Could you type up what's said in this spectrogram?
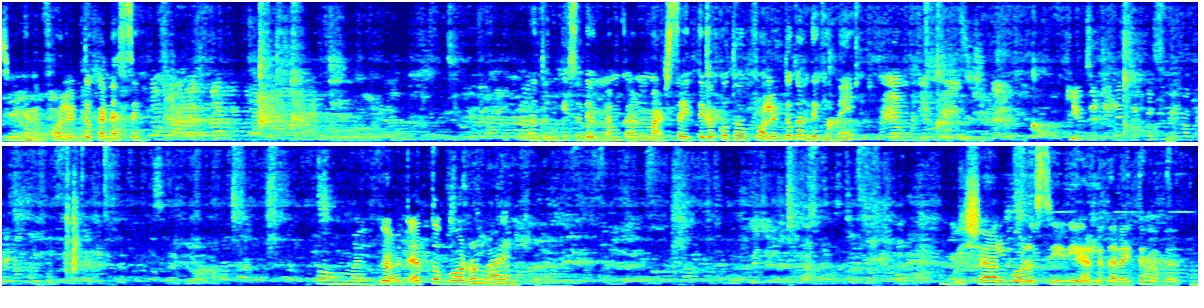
যে এখানে ফলের দোকান আছে। নতুন কিছু দেখলাম, কারণ মাঠ সাইডে বা কোথাও ফলের দোকান দেখি নাই। ও মাই গড এত বড় লাইন। বিশাল বড় সিরিয়ালে দাঁড়াইতে হবে এখন।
